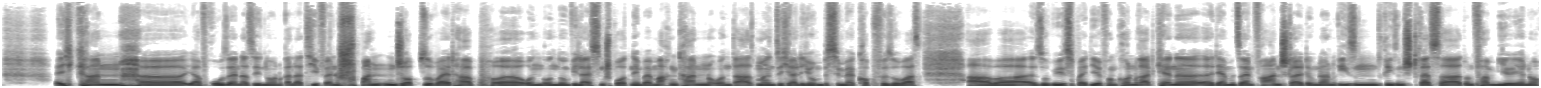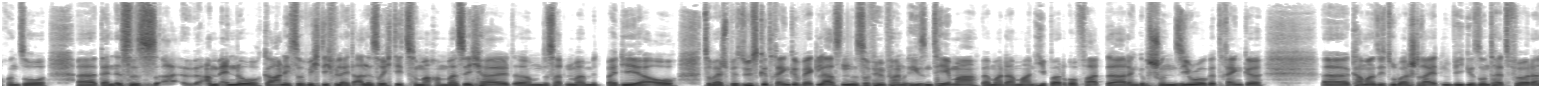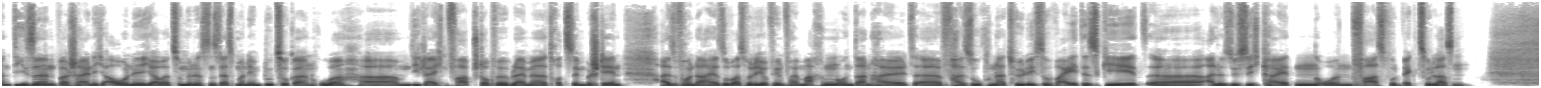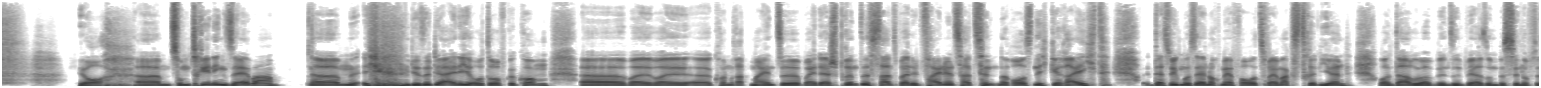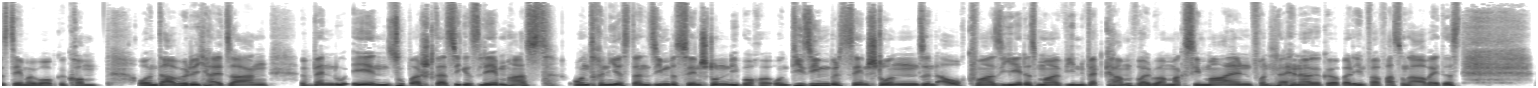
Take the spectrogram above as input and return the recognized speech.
ich kann äh, ja froh sein, dass ich noch einen relativ entspannten Job soweit habe äh, und, und irgendwie Leistungssport nebenbei machen kann. Und da hat man sicherlich auch ein bisschen mehr Kopf für sowas. Aber so wie ich es bei dir von Konrad kenne, äh, der mit seinen Veranstaltungen dann riesen, riesen Stress hat und Familie noch und so, äh, dann ist es äh, am Ende auch gar nicht so wichtig, vielleicht alles richtig zu machen. Was ich halt, ähm, das hatten wir mit bei dir ja auch, zum Beispiel Süßgetränke weglassen, ist auf jeden Fall ein Riesenthema. Wenn man da mal einen Hyper drauf hat, ja, dann gibt's schon Zero-Getränke. Äh, kann man sich drüber streiten, wie gesundheitsfördernd die sind. Wahrscheinlich auch nicht, aber zumindest lässt man den Blutzucker in Ruhe. Ähm, die gleichen Farbstoffe bleiben ja trotzdem bestehen. Also von daher, sowas würde ich auf jeden Fall machen und dann halt äh, versuchen natürlich, soweit es geht, äh, alle Süßigkeiten und Fastfood wegzulassen. Ja, ähm, zum Training selber ähm, ich, wir sind ja eigentlich auch drauf gekommen, äh, weil, weil äh, Konrad meinte, bei der Sprintdistanz, bei den Finals hat es hinten raus nicht gereicht. Deswegen muss er noch mehr VO2 Max trainieren. Und darüber sind wir ja so ein bisschen auf das Thema überhaupt gekommen. Und da würde ich halt sagen, wenn du eh ein super stressiges Leben hast und trainierst dann sieben bis zehn Stunden die Woche. Und die sieben bis zehn Stunden sind auch quasi jedes Mal wie ein Wettkampf, weil du am Maximalen von deiner körperlichen Verfassung arbeitest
